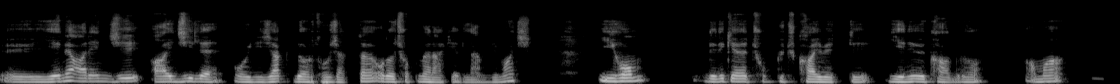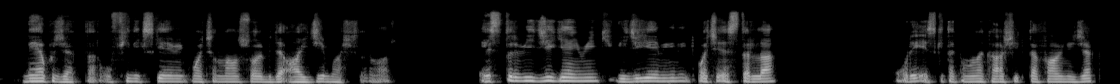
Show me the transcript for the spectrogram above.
Ee, yeni RNG IG ile oynayacak 4 Ocak'ta. O da çok merak edilen bir maç. İHOM dedik evet çok güç kaybetti. Yeni bir kadro. Ama ne yapacaklar? O Phoenix Gaming maçından sonra bir de IG maçları var. Esther VG Gaming. VG Gaming'in ilk maçı Esther'la. Oraya eski takımına karşı ilk defa oynayacak.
